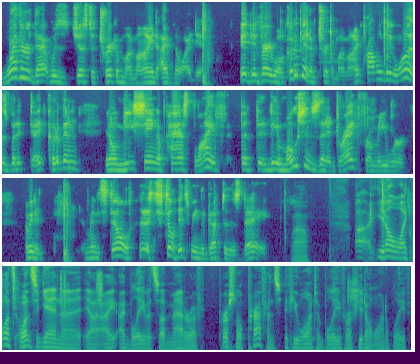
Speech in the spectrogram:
Whether that was just a trick of my mind, I have no idea. It, it very well could have been a trick of my mind, probably was, but it, it could have been, you know, me seeing a past life. But the, the emotions that it dragged from me were, I mean, it, I mean, it still, it still hits me in the gut to this day. Wow. Uh, you know, like once, once again, uh, I, I believe it's a matter of personal preference if you want to believe or if you don't want to believe.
